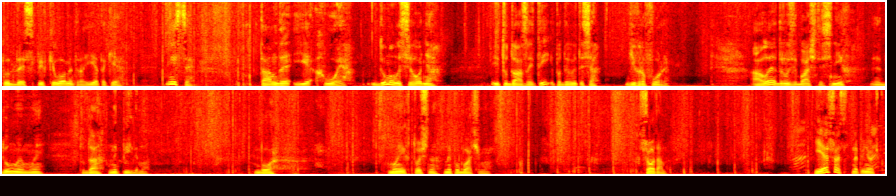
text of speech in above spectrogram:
Тут десь з пів кілометра є таке місце, там, де є хвоя. Думали сьогодні і туди зайти і подивитися гігрофори. Але, друзі, бачите, сніг, е, думаю, ми туди не підемо. Бо ми їх точно не побачимо. Що там? Є щось на пеньочку?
